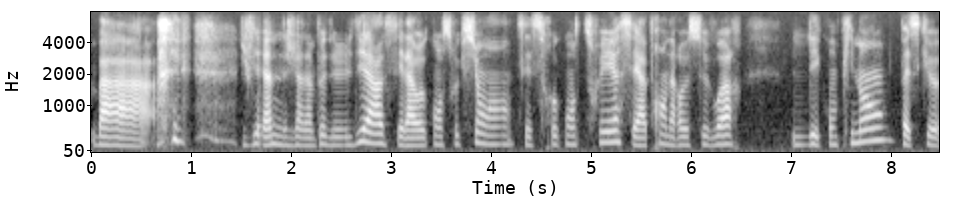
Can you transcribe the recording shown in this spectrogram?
bah, je, viens, je viens un peu de le dire, hein, c'est la reconstruction. Hein. C'est se reconstruire, c'est apprendre à recevoir les compliments parce que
